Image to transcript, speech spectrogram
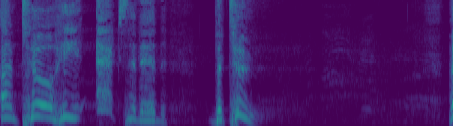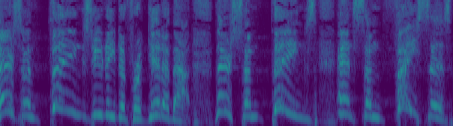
until he exited the tomb. There's some things you need to forget about. There's some things and some faces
